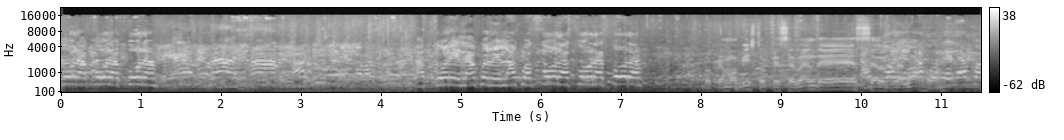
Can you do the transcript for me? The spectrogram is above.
cora, cora, cora. Acora, el agua, el agua, cora, cora, cora. Lo que hemos visto que se vende es el relajo Acora, el agua,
